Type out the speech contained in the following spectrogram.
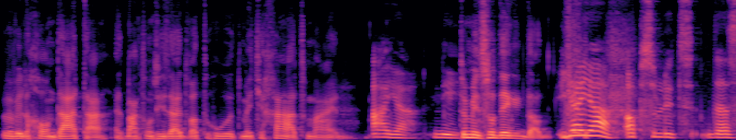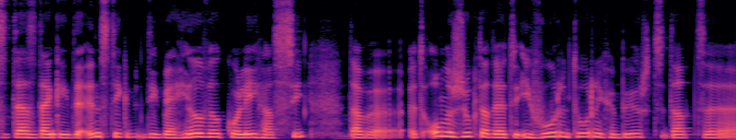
we willen gewoon data. Het maakt ons niet uit wat, hoe het met je gaat. Maar Ah ja, nee. tenminste, zo denk ik dan. Ja, ja, absoluut. Dat is, dat is denk ik de insteek die ik bij heel veel collega's zie. Dat we het onderzoek dat uit de Ivoren Toren gebeurt, dat, eh,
